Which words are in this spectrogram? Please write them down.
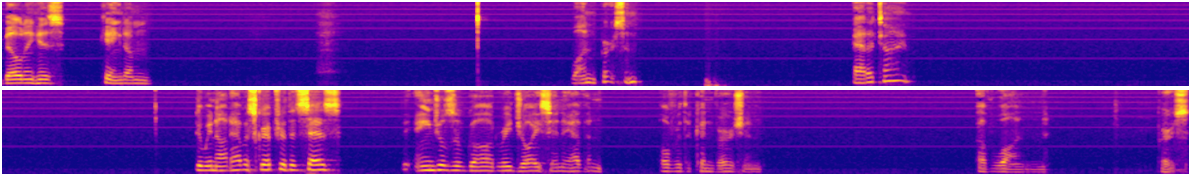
Building his kingdom. One person at a time. Do we not have a scripture that says, the angels of God rejoice in heaven over the conversion of one person?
